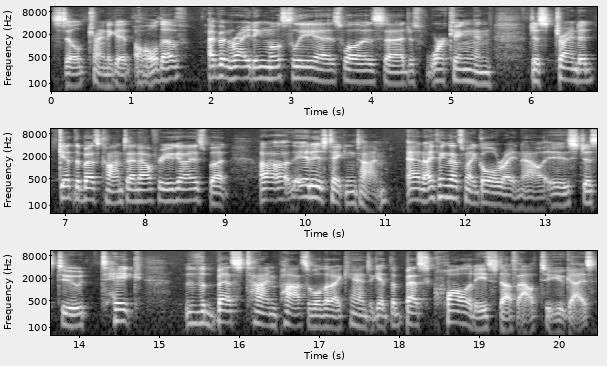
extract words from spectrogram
still trying to get a hold of. I've been writing mostly as well as uh, just working and just trying to get the best content out for you guys, but uh, it is taking time. And I think that's my goal right now, is just to take the best time possible that I can to get the best quality stuff out to you guys.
